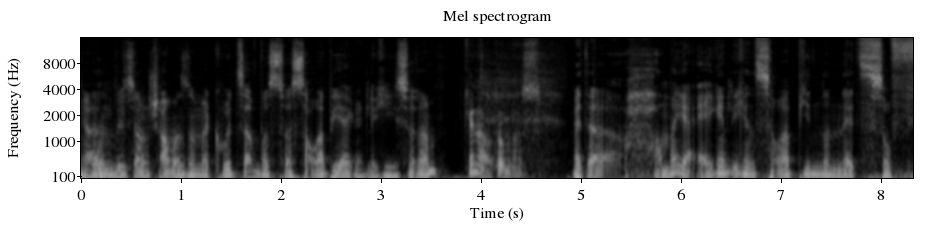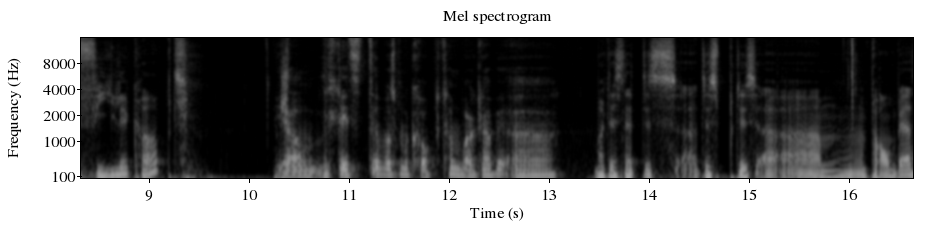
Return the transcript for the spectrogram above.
Ja, dann würde ich sagen, schauen wir uns nochmal kurz an, was so ein Sauerbier eigentlich ist, oder? Genau, Thomas. Weil da haben wir ja eigentlich ein Sauerbier noch nicht so viele gehabt. Ja, und das letzte, was wir gehabt haben, war, glaube ich, äh, war das nicht das, äh, das, das äh, ähm, Braunbär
